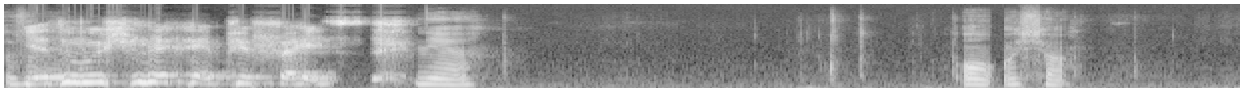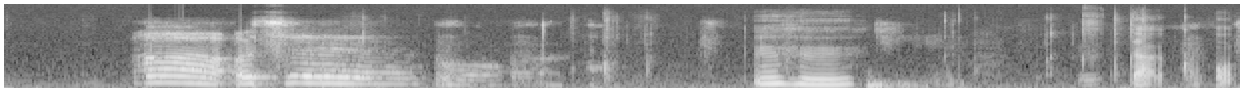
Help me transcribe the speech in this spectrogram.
Я думаю, що не Happy Face. Ні. О, ось. о. А, оце. Угу. Так, оп.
